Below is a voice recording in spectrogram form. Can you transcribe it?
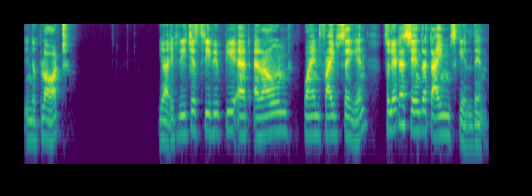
in the plot. Yeah it reaches 350 at around 0.5 second. So let us change the time scale then.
